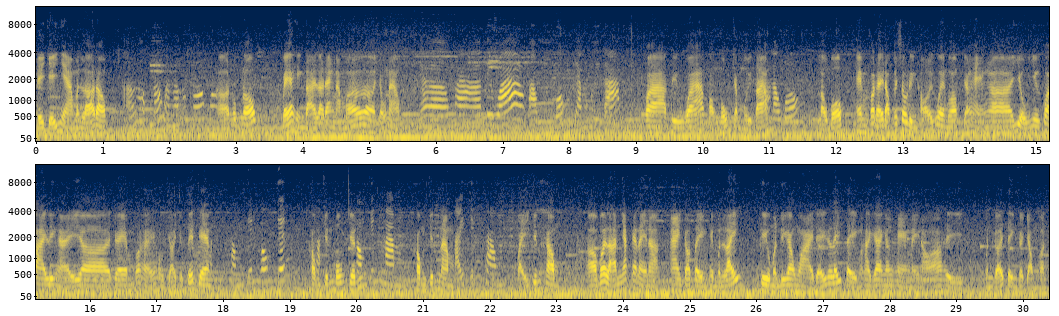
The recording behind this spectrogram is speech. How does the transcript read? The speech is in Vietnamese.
địa chỉ nhà mình là ở đâu? ở hốc nốt mà nó hốc nốt Ở Thốt Nốt. Bé hiện tại là đang nằm ở ờ, chỗ nào? dạ, khoa tiêu hóa phòng 418 Khoa tiêu hóa phòng 418 lầu 4 lầu 4 em có thể đọc cái số điện thoại của em không? Chẳng hạn ờ, ví dụ như có ai liên hệ cho em có thể hỗ trợ trực tiếp cho em. 0949 0949 095 095 790 790 Ờ, với lại anh nhắc cái này nè ai cho tiền thì mình lấy. Kêu mình đi ra ngoài để lấy tiền hay ra ngân hàng này nọ thì mình gửi tiền cho chồng mình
